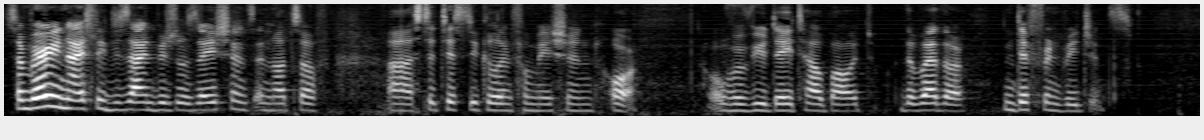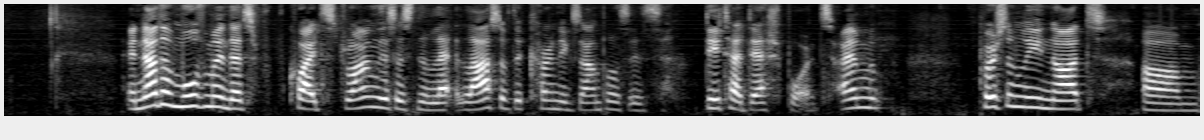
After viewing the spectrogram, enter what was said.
some very nicely designed visualizations and lots of uh, statistical information or overview data about the weather in different regions. Another movement that's quite strong, this is the last of the current examples, is data dashboards. I'm personally not, um,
